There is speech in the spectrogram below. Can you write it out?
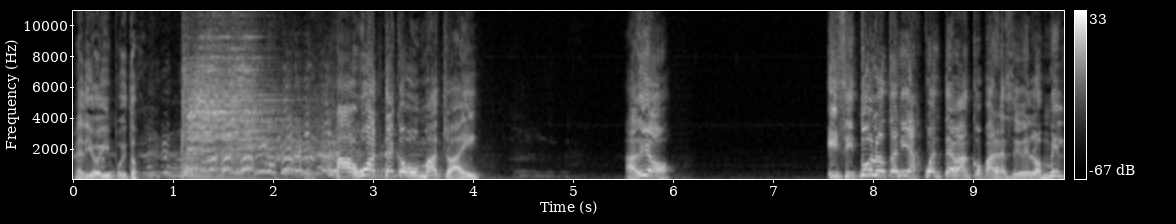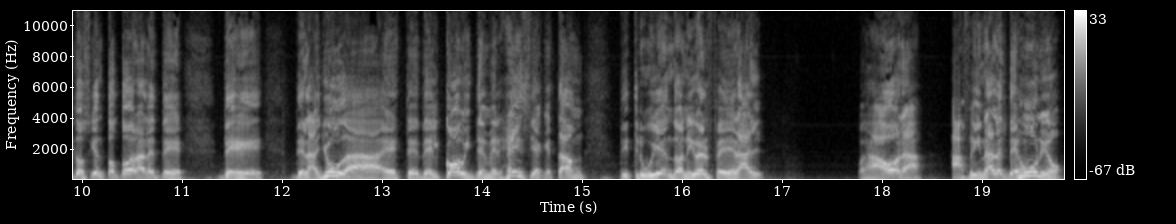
Me dio hipo y todo. aguante como un macho ahí. Adiós. Y si tú no tenías cuenta de banco para recibir los 1.200 dólares de, de, de la ayuda este, del COVID de emergencia que están distribuyendo a nivel federal, pues ahora, a finales de junio,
